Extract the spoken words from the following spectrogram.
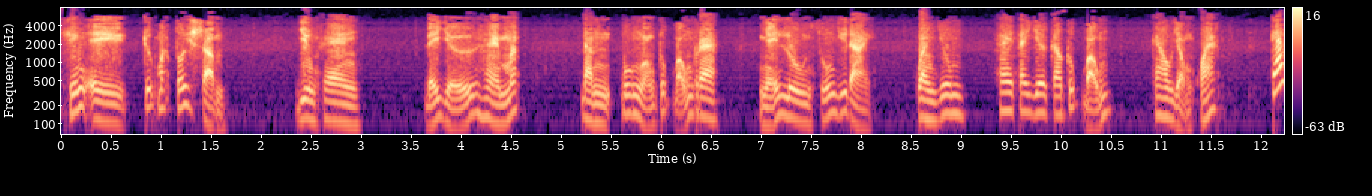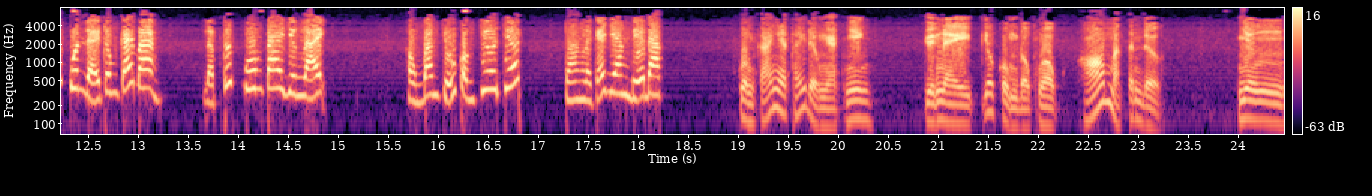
khiến y trước mắt tối sầm. Dương Khang để giữ hai mắt, đành buông ngọn trúc bổng ra, nhảy luôn xuống dưới đài. Hoàng Dung hai tay giơ cao trúc bổng, cao giọng quát. Các huynh đệ trong cái bang, lập tức buông tay dừng lại. Hồng ban chủ còn chưa chết, toàn là kẻ gian bịa đặt. Quần cái nghe thấy đều ngạc nhiên. Chuyện này vô cùng đột ngột, khó mà tin được nhưng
